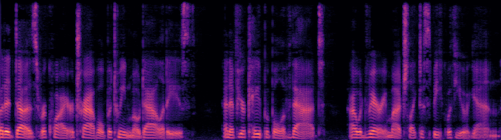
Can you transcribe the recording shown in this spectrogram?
but it does require travel between modalities, and if you're capable of that, I would very much like to speak with you again.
